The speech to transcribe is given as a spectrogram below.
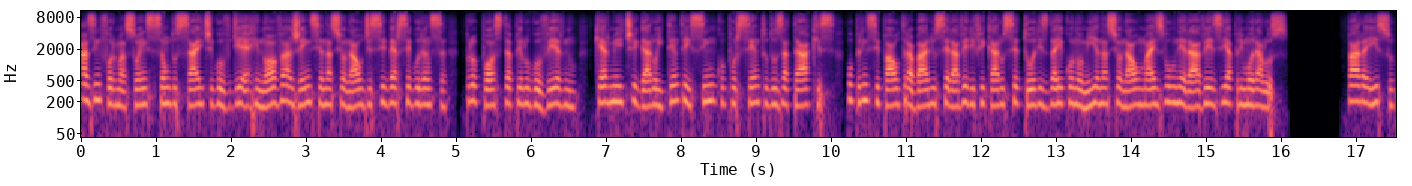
As informações são do site GovDR Nova Agência Nacional de Cibersegurança, proposta pelo governo, quer mitigar 85% dos ataques. O principal trabalho será verificar os setores da economia nacional mais vulneráveis e aprimorá-los. Para isso,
